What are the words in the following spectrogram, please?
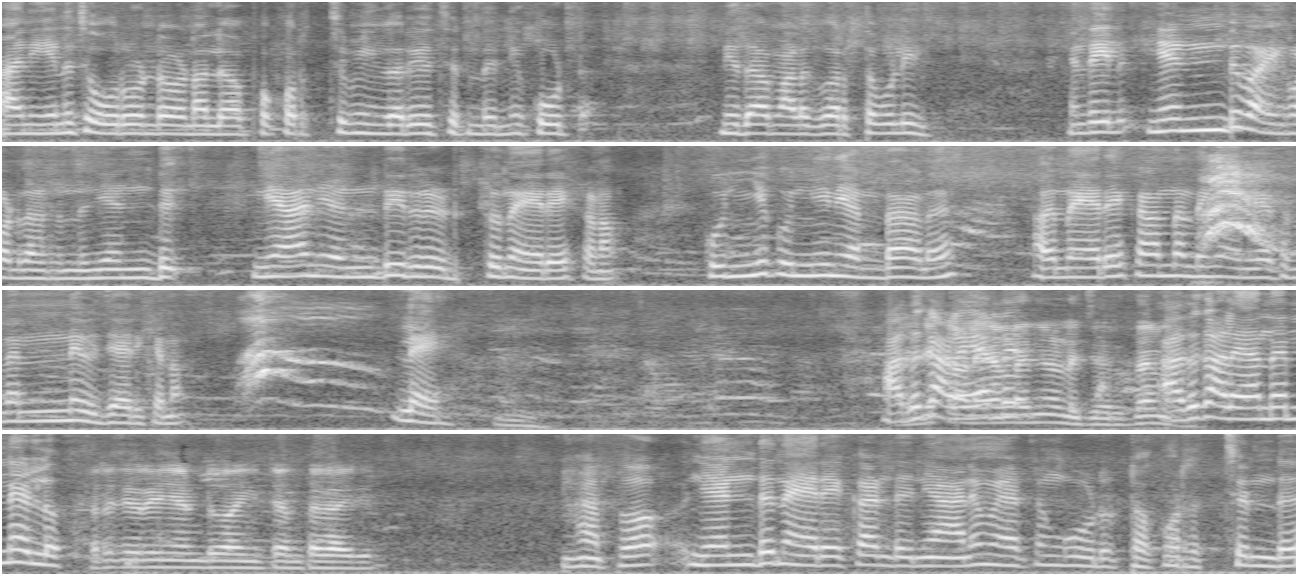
അനിയന് ചോറ് കൊണ്ടുപോകണമല്ലോ. അപ്പോൾ കുറച്ച് മീൻകറി വെച്ചിട്ടുണ്ട്. ഇനി കൂട്ട് നിതാ മുളക് വറുത്ത പുളി. എന്തെങ്കിലും ഞണ്ട് വാങ്ങിക്കൊണ്ടുവന്നിട്ടുണ്ട്. ഞണ്ട്. ഞാൻ ഞണ്ട് എടുത്ത് നേരേക്കണം. കുഞ്ഞ് കുഞ്ഞ് ഞണ്ടാണ്. അത് നേരേക്കണം എന്നുണ്ടെങ്കിൽ അനിയേട്ടൻ തന്നെ വിചാരിക്കണം. അല്ലേ? അത് കളയാൻ അത് കളയാൻ തന്നെ ഉള്ളൂ ചെറിയ ഞണ്ട് വാങ്ങിയിട്ട് എന്താ കാര്യം? അപ്പോൾ ഞണ്ട് നേരേക്കുണ്ട് ഞാനും ഏട്ടനും കൂടുട്ടോ. കുറച്ചുണ്ട്.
